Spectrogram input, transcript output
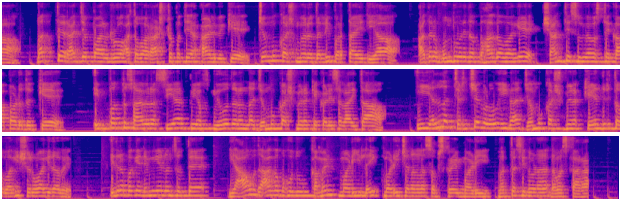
ಮತ್ತೆ ರಾಜ್ಯಪಾಲರು ಅಥವಾ ರಾಷ್ಟ್ರಪತಿ ಆಳ್ವಿಕೆ ಜಮ್ಮು ಕಾಶ್ಮೀರದಲ್ಲಿ ಬರ್ತಾ ಇದೆಯಾ? ಅದರ ಮುಂದುವರಿದ ಭಾಗವಾಗಿ ಶಾಂತಿ ಸುವ್ಯವಸ್ಥೆ ಕಾಪಾಡುವುದಕ್ಕೆ ಇಪ್ಪತ್ತು ಸಾವಿರ ಸಿಆರ್ಪಿಎಫ್ ಯೋಧರನ್ನ ಜಮ್ಮು ಕಾಶ್ಮೀರಕ್ಕೆ ಕಳಿಸಲಾಯ್ತಾ? ಈ ಎಲ್ಲ ಚರ್ಚೆಗಳು ಈಗ ಜಮ್ಮು ಕಾಶ್ಮೀರ ಕೇಂದ್ರಿತವಾಗಿ ಶುರುವಾಗಿದ್ದಾವೆ ಇದರ ಬಗ್ಗೆ ನಿಮ್ಗೇನನ್ಸುತ್ತೆ? ಯಾವ್ದಾಗಬಹುದು, ಕಮೆಂಟ್ ಮಾಡಿ, ಲೈಕ್ ಮಾಡಿ ಚಾನಲ್ನ ಸಬ್ಸ್ಕ್ರೈಬ್ ಮಾಡಿ. ಮತ್ತೆ ಸಿಗೋಣ. ನಮಸ್ಕಾರ.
